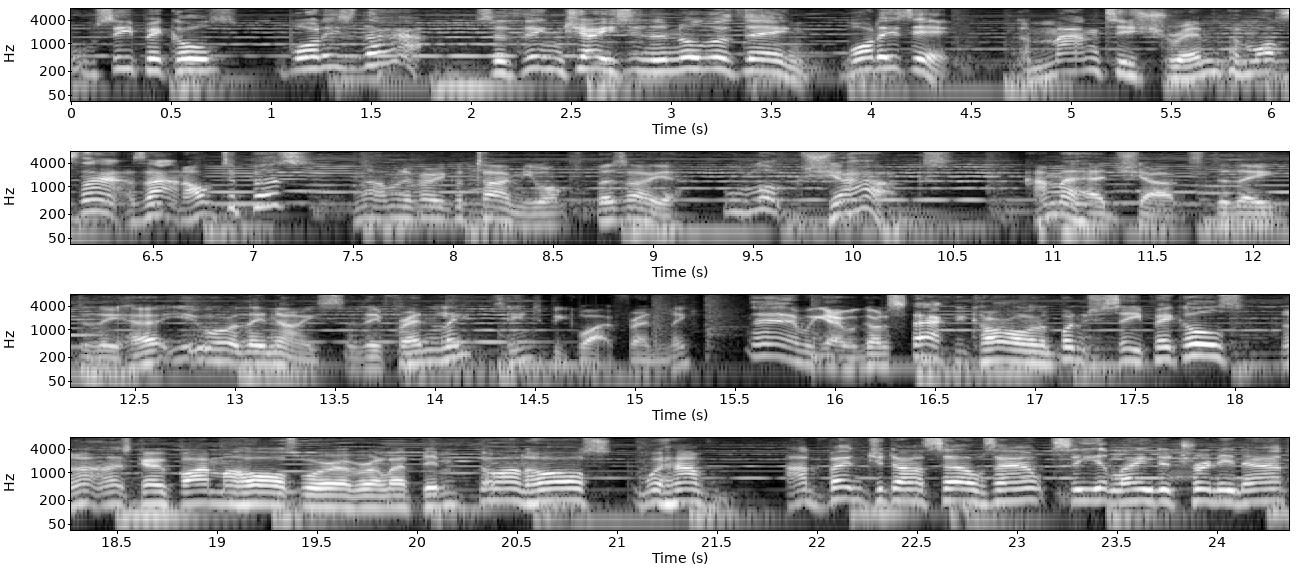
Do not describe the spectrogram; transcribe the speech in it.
Oh, sea pickles. What is that? It's a thing chasing another thing. What is it? A mantis shrimp, and what's that? Is that an octopus? Not having a very good time, you octopus, are you? Oh, look, sharks. Hammerhead sharks. Do they do they hurt you or are they nice? Are they friendly? Seem to be quite friendly. There we go. We've got a stack of coral and a bunch of sea pickles. All right, let's go find my horse wherever I left him. Come on, horse. We have adventured ourselves out. See you later, Trinidad.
